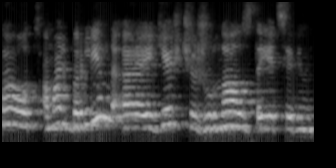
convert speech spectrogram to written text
от Амаль Берлін е, є ще журнал, здається, він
